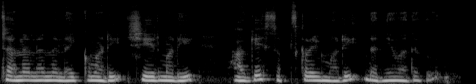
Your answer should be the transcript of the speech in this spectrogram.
ಚಾನಲನ್ನು ಲೈಕ್ ಮಾಡಿ, ಶೇರ್ ಮಾಡಿ, ಹಾಗೆ ಸಬ್ಸ್ಕ್ರೈಬ್ ಮಾಡಿ. ಧನ್ಯವಾದಗಳು.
